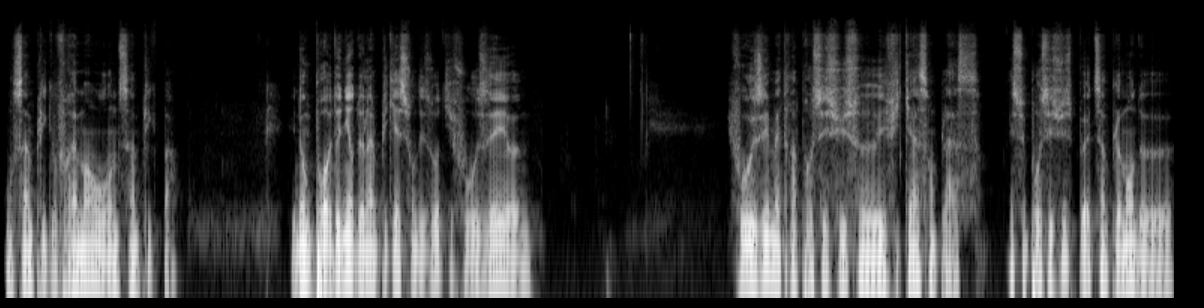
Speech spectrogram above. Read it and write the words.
on s'implique vraiment ou on ne s'implique pas. Et donc pour obtenir de l'implication des autres, il faut oser, euh, il faut oser mettre un processus euh, efficace en place. Et ce processus peut être simplement de,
